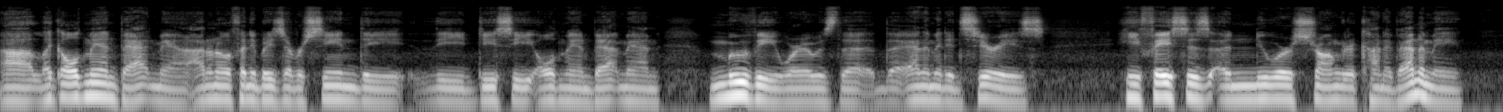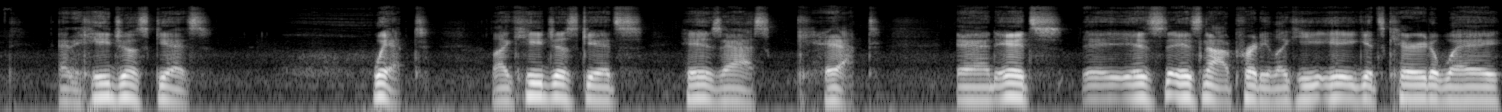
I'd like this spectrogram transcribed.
Uh, like Old Man Batman. I don't know if anybody's ever seen the the DC Old Man Batman movie where it was the the animated series. He faces a newer, stronger kind of enemy, and he just gets whipped. Like he just gets his ass kicked, and it's it's it's not pretty. Like he he gets carried away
